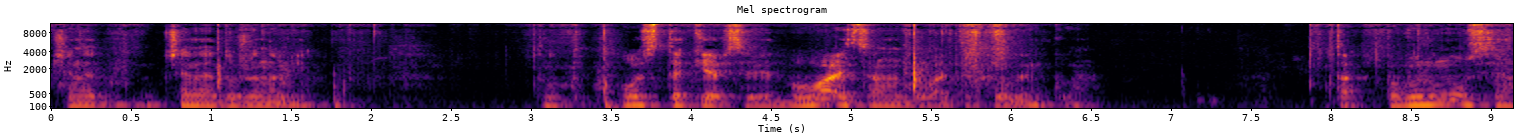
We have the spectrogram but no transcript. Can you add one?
Чи не, чи не дуже нові. Тут ось таке все відбувається. Ну, давайте хвилинку. Так, повернувся.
